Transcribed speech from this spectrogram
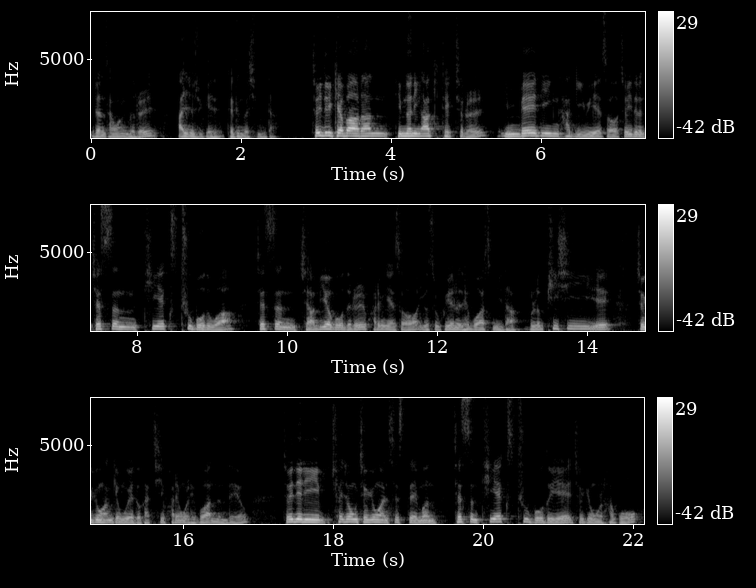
이런 상황들을 알려주게 되는 것입니다. 저희들이 개발한 딥러닝 아키텍처를 인베딩 하기 위해서 저희들은 제슨 TX2 보드와 제슨 자비어 보드를 활용해서 이것을 구현을 해 보았습니다. 물론 PC에 적용한 경우에도 같이 활용을 해 보았는데요. 저희들이 최종 적용한 시스템은 제슨 TX2 보드에 적용을 하고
